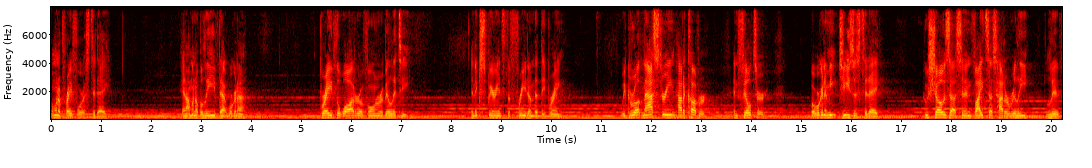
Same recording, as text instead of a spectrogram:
I want to pray for us today. And I'm going to believe that we're going to brave the water of vulnerability and experience the freedom that they bring. We grew up mastering how to cover and filter, but we're going to meet Jesus today who shows us and invites us how to really live.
